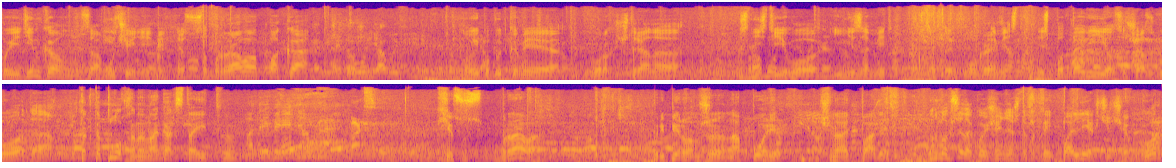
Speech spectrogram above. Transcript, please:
Поединком, за мучениями Хесуса Браво пока. Ну и попытками Гора Хачатряна снести его и не заметить, просто оставив мокрое место. Здесь подавил сейчас Гор, да. Как-то плохо на ногах стоит э, Хесус Браво. При первом же напоре начинает падать. Ну, вообще такое ощущение, что как-то и полегче, чем Гор.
